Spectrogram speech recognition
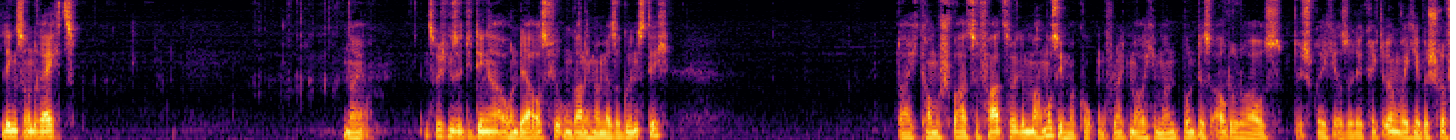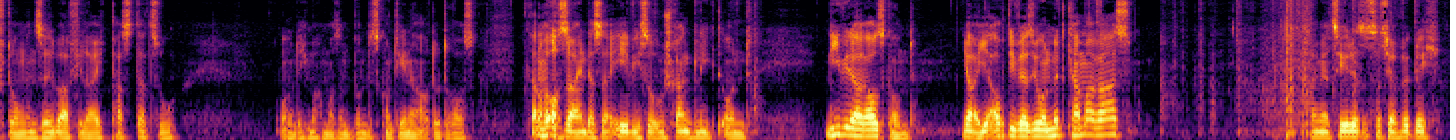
links und rechts. Naja, inzwischen sind die Dinger auch in der Ausführung gar nicht mal mehr so günstig. Da ich kaum schwarze Fahrzeuge mache, muss ich mal gucken. Vielleicht mache ich immer ein buntes Auto draus. Sprich, also der kriegt irgendwelche Beschriftungen in Silber, vielleicht passt dazu. Und ich mache mal so ein buntes Containerauto draus. Kann aber auch sein, dass er ewig so im Schrank liegt und nie wieder rauskommt. Ja, hier auch die Version mit Kameras. Bei Mercedes ist das ja wirklich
